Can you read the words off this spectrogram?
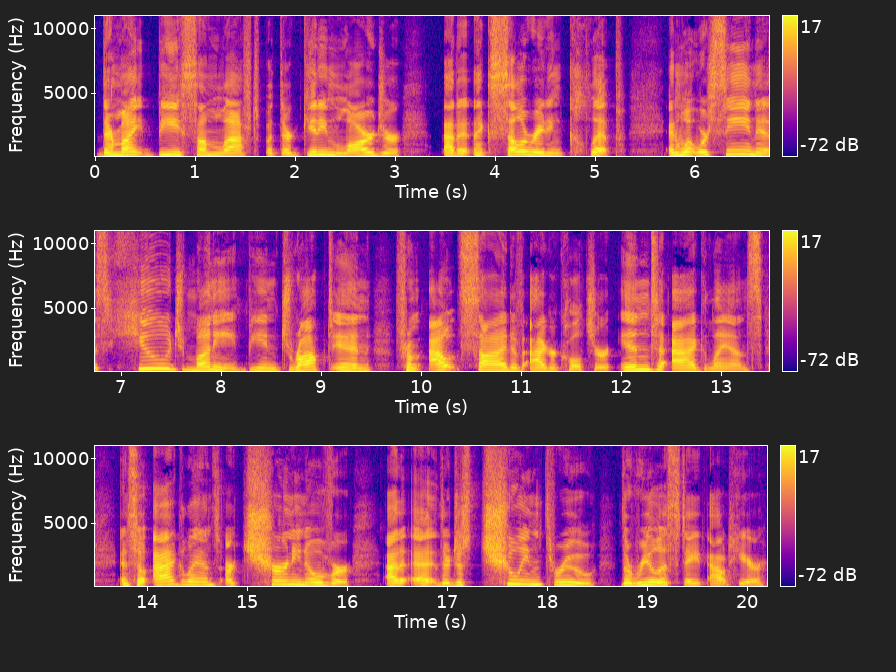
There might be some left, but they're getting larger at an accelerating clip. And what we're seeing is huge money being dropped in from outside of agriculture into ag lands. And so ag lands are churning over, at, at, they're just chewing through the real estate out here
